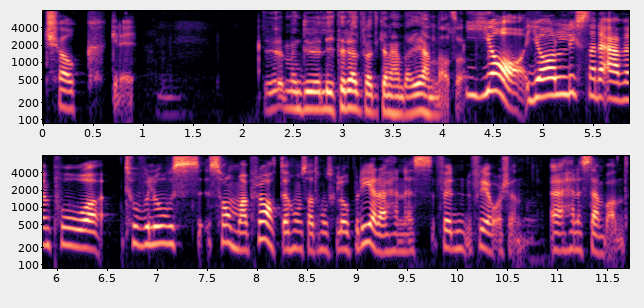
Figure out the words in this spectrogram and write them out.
choke-grej. Du, men du är lite rädd för att det kan hända igen alltså? Ja, jag lyssnade även på Tove Los sommarprat där hon sa att hon skulle operera hennes, för flera år sedan, eh, hennes stämband.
